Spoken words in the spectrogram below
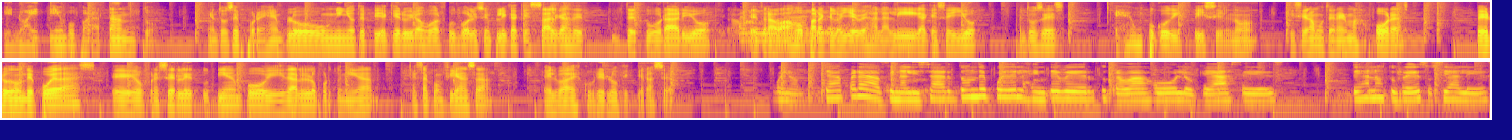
y no hay tiempo para tanto. Entonces, por ejemplo, un niño te pide, quiero ir a jugar fútbol, eso implica que salgas de, tu horario de trabajo para que lo lleves a la liga, qué sé yo. Entonces, es un poco difícil, ¿no? Quisiéramos tener más horas, pero donde puedas eh, ofrecerle tu tiempo y darle la oportunidad, esa confianza, él va a descubrir lo que quiera hacer. Bueno, ya para finalizar, ¿dónde puede la gente ver tu trabajo, lo que haces? Déjanos tus redes sociales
